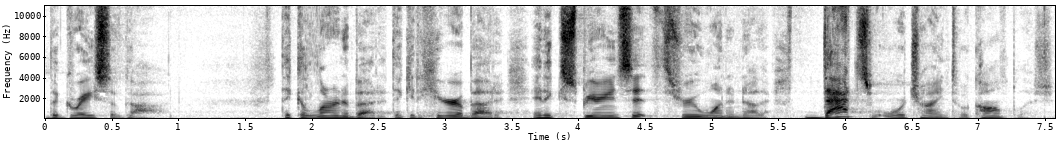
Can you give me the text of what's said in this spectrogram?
the grace of God. They could learn about it, they could hear about it, and experience it through one another. That's what we're trying to accomplish.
